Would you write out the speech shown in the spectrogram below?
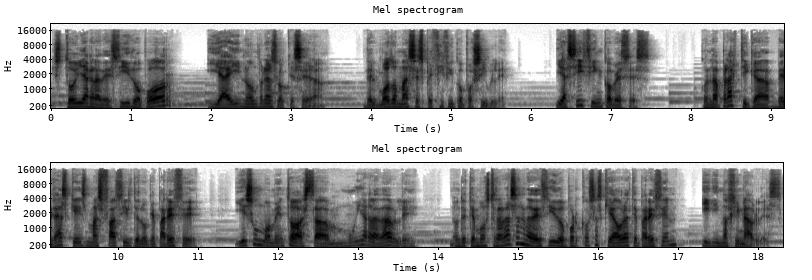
Estoy agradecido por... y ahí nombras lo que sea, del modo más específico posible. Y así cinco veces. Con la práctica verás que es más fácil de lo que parece y es un momento hasta muy agradable, donde te mostrarás agradecido por cosas que ahora te parecen inimaginables.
